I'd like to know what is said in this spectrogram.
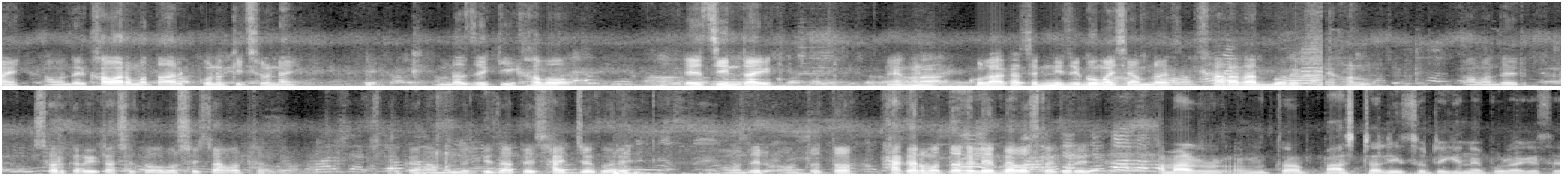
নাই। আমাদের খাওয়ার মতো আর কোনো কিছু নাই। আমরা যে কি খাব, এই চিন্তায় এখন খোলা কাছে নিচে ঘুমাইছি আমরা সারা রাত ভরে। এখন আমাদের সরকারের কাছে তো অবশ্যই চাওয়া থাকবে। সরকার আমাদেরকে যাতে সাহায্য করে, আমাদের অন্তত থাকার মতো হলে ব্যবস্থা করে। আমার তো পাঁচটা রিসোর্ট এখানে পড়ে গেছে,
